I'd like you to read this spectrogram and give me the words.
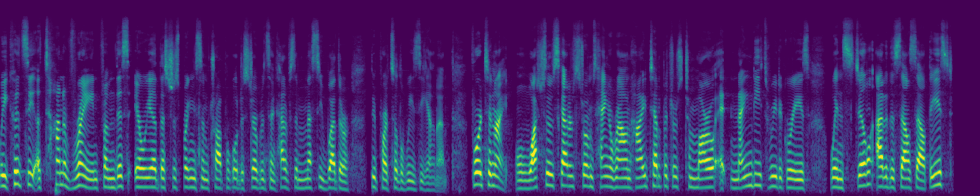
We could see a ton of rain from this area that's just bringing some tropical disturbance and kind of some messy weather through parts of Louisiana. For tonight, we'll watch those scattered storms hang around. High temperatures tomorrow at 93 degrees. Winds still out of the south-southeast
